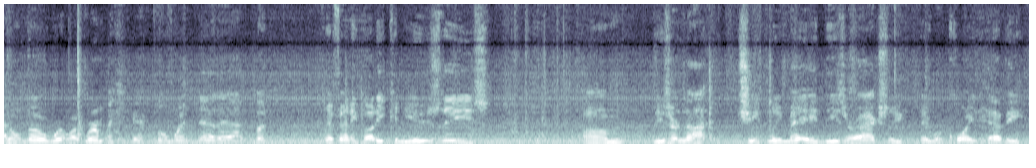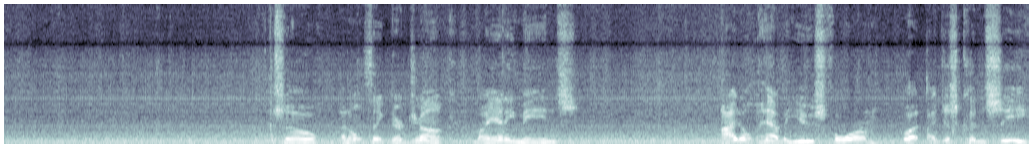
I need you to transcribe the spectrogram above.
I don't know where like, where my camera went dead at, but if anybody can use these, um, these are not cheaply made. These are actually they were quite heavy. So I don't think they're junk by any means. I don't have a use for them, but I just couldn't see.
